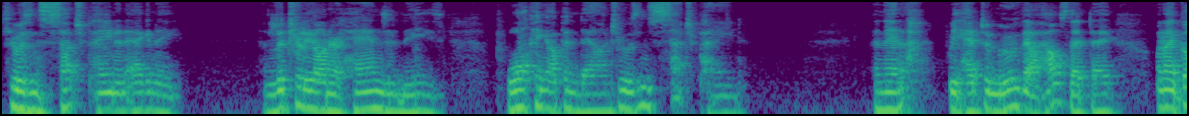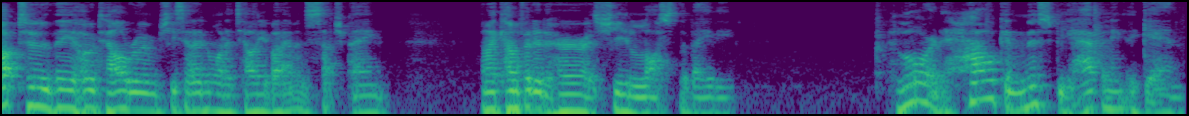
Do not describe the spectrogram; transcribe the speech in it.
She was in such pain and agony and literally on her hands and knees, walking up and down. She was in such pain. And then we had to move our house that day. When I got to the hotel room, she said, I didn't want to tell you, but I'm in such pain. And I comforted her as she lost the baby. Lord, how can this be happening again?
